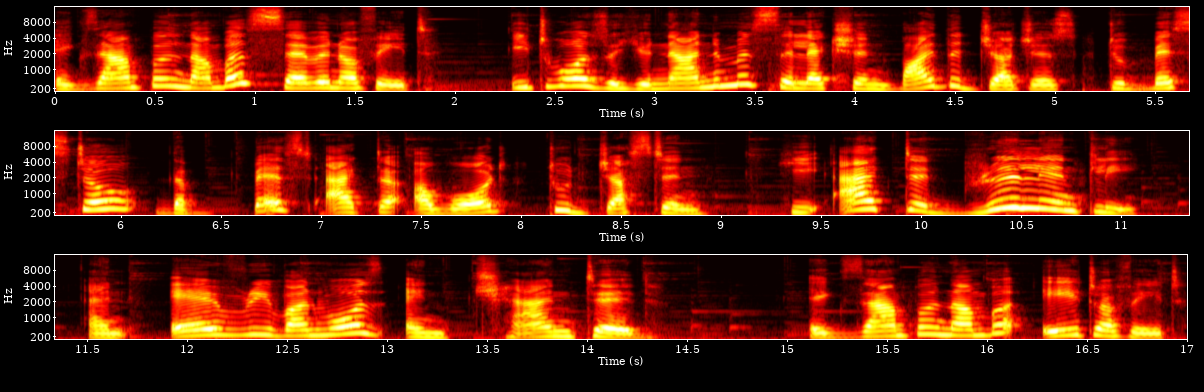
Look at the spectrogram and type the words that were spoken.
Example number 7 of 8. It was a unanimous selection by the judges to bestow the Best Actor award to Justin. He acted brilliantly and everyone was enchanted. Example number 8 of 8.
